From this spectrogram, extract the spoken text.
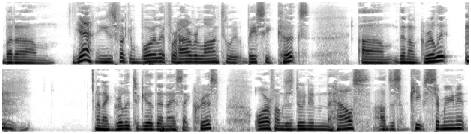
But um yeah and you just fucking boil it for however long till it basically cooks. Um then I'll grill it and I grill it to get that nice like crisp. Or if I'm just doing it in the house, I'll just keep simmering it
